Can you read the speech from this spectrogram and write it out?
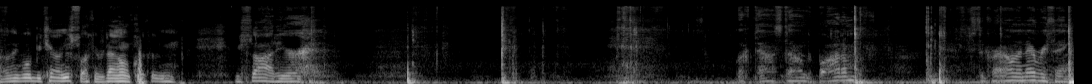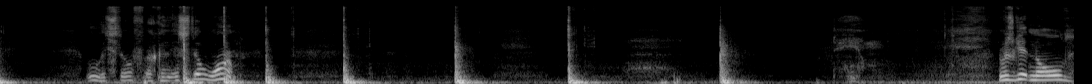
I think we'll be tearing this fucker down quicker than we saw it here. Look down, it's down the bottom. It's the ground and everything. Ooh, it's still fucking, it's still warm. Damn. It was getting old.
